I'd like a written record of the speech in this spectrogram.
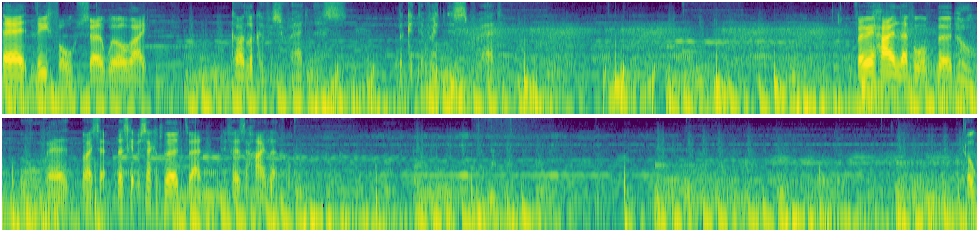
uh, lethal, so we're alright. God, look at this redness. Look at the redness spread. Very high level of bird. Oh, uh, right, so let's get the second bird then, if there's a high level. Oh.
